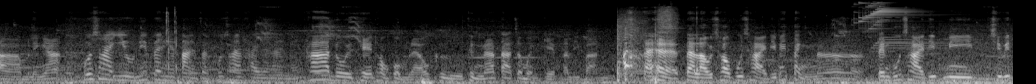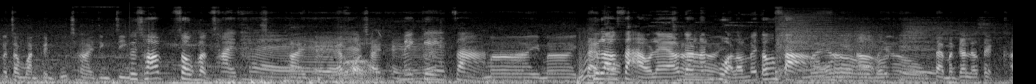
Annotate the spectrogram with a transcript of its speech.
ตามอะไรเงี้ยผู้ชายยิวนี่เป็นไงต่างจากผู้ชายไทยยังไงไหมถ้าโดยเทสของผมแล้วคือถึงหน้าตาจะเหมือนเกตตาลิบัน แต่แต่เราชอบผู้ชายที่ไม่แต่งหน้า เป็นผู้ชายที่มีชีวิตประจำวันเป็นผู้ชายจริงคือชอบทรงแบบชายแท้ชายแท้ขอชายแท้ไม่เกย์จ๋าๆไม่ไม่แต่คือเราสาวแล้วใช่ดังนั้นผัวเราไม่ต้องสาวไม่เอาอะไม่โอเคเอาแต่มันก็แล้วแต่ใคร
